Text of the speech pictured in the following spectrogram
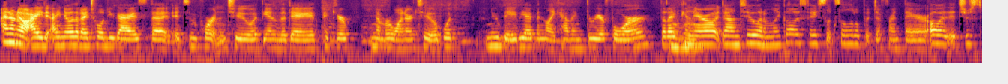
I don't know. I, I know that I told you guys that it's important to, at the end of the day, pick your number one or two. With new baby, I've been like having three or four that I can mm-hmm. narrow it down to, and I'm like, oh, his face looks a little bit different there. Oh, it's just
